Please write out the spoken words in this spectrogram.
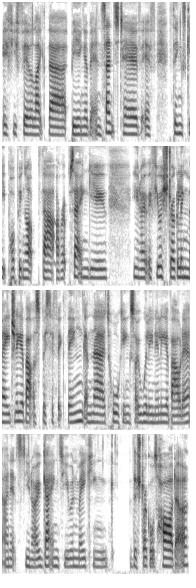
if you feel like they're being a bit insensitive, if things keep popping up that are upsetting you. You know, if you're struggling majorly about a specific thing and they're talking so willy nilly about it and it's, you know, getting to you and making the struggles harder,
